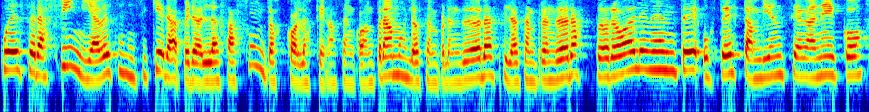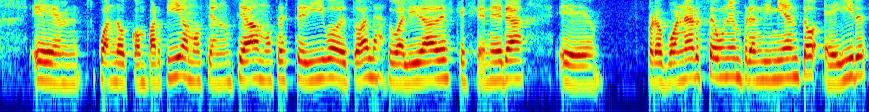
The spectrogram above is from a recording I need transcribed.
puede ser afín y a veces ni siquiera, pero los asuntos con los que nos encontramos los emprendedoras y las emprendedoras, probablemente ustedes también se hagan eco eh, cuando compartíamos y anunciábamos este vivo de todas las dualidades que genera eh, proponerse un emprendimiento e ir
